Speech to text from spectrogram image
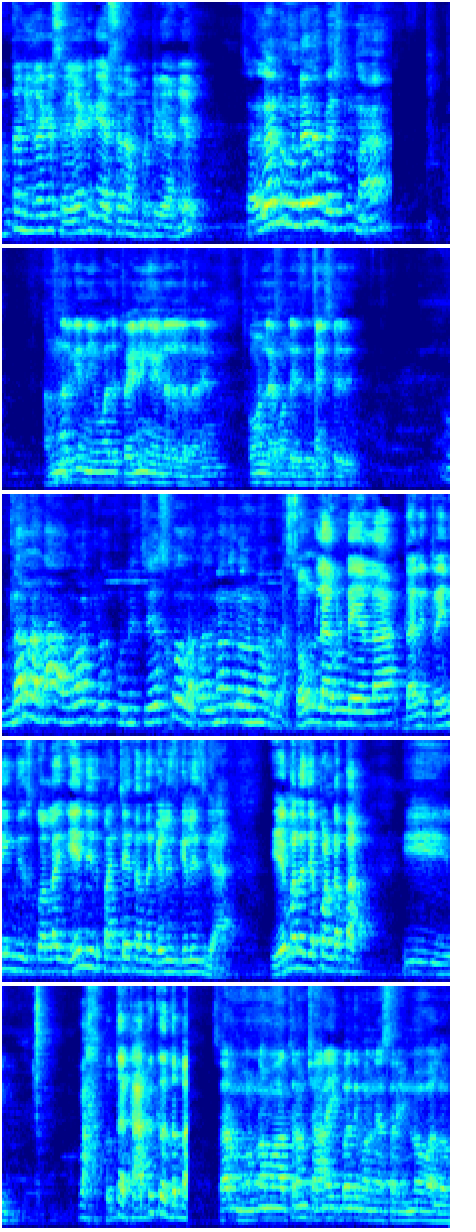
అంతా నీలాగే సైలెంట్గా వేస్తారు అనుకుంటువి అని సైలెంట్గా ఉంటేనే బెస్ట్ నా. అందరికీ నీ మధ్య ట్రైనింగ్ అయి ఉండాలి కదా నేను సౌండ్ లేకుండా వేసేది ఉండాలన్నా అలవాట్లు కొన్ని చేసుకోవాలా పది మందిలో ఉన్నప్పుడు. సౌండ్ లేకుండా వేయాలా దానికి ట్రైనింగ్ తీసుకోవాలా? ఏంది ఇది పంచాయతీ అంతా గలీజ్ గలీజ్గా? ఏమన్నా చెప్పండి అబ్బా. ఈ వా వద్దా టాపిక్ వద్దబ్బా. సార్ మొన్న మాత్రం చాలా ఇబ్బంది పడినా సార్ ఇన్నోవాలో.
